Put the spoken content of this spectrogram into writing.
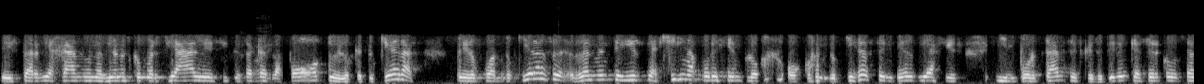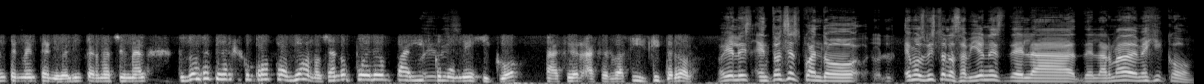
estar viajando en aviones comerciales y te sacas la foto y lo que tú quieras. Pero cuando quieras eh, realmente irte a China, por ejemplo, o cuando quieras tener viajes importantes que se tienen que hacer constantemente a nivel internacional, pues vas a tener que comprar otro avión. O sea, no puede un país como México hacer hacerlo así. Sí, perdón. Oye Luis, entonces cuando hemos visto los aviones de la, de la Armada de México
